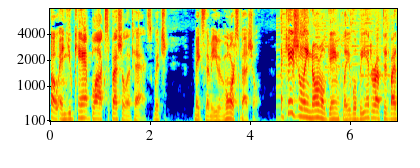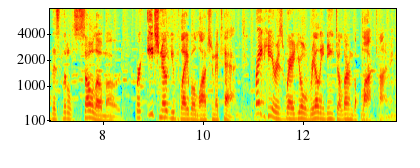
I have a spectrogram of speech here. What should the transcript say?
Oh, and you can't block special attacks, which makes them even more special. Occasionally, normal gameplay will be interrupted by this little solo mode, where each note you play will launch an attack. Right here is where you'll really need to learn the block timing.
